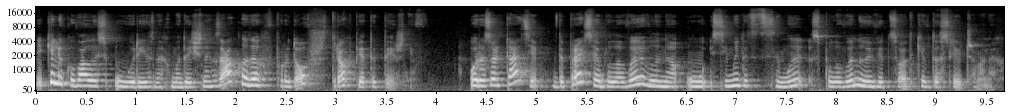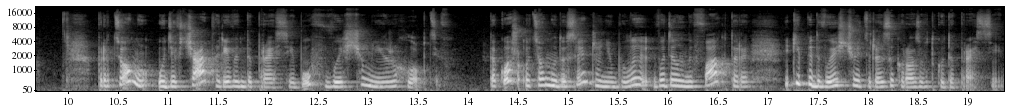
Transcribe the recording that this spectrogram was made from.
які лікувались у різних медичних закладах впродовж 3-5 тижнів. У результаті депресія була виявлена у 77,5% досліджуваних. При цьому у дівчат рівень депресії був вищим, ніж у хлопців. Також у цьому дослідженні були виділені фактори, які підвищують ризик розвитку депресії.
